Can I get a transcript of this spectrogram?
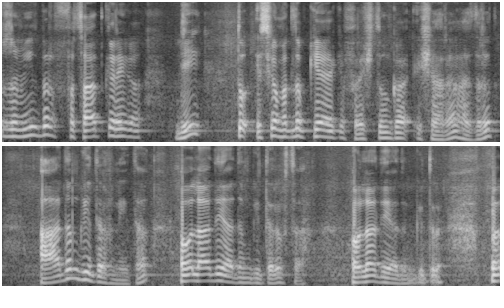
ज़मीन पर फसाद करेगा? जी तो इसका मतलब क्या है कि फ़रिश्तों का इशारा हज़रत आदम की तरफ़ नहीं था, औलाद आदम की तरफ़ था, औलाद आदम की तरफ़। और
